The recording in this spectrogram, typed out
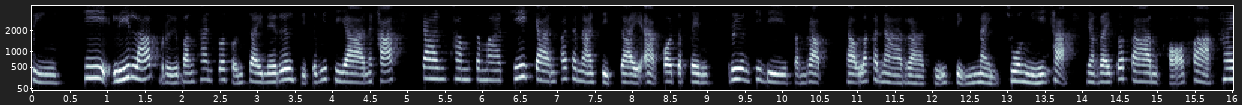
สิ่งที่ลี้ลับ หรือบางท่านก็สนใจในเรื่องจิตวิทยานะคะ การทำสมาธิการพัฒนาจิตใจอะก็จะเป็นเรื่องที่ดีสำหรับชาวลัคนาราศีสิงห์ในช่วงนี้ค่ะ อย่างไรก็ตามขอฝากให้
